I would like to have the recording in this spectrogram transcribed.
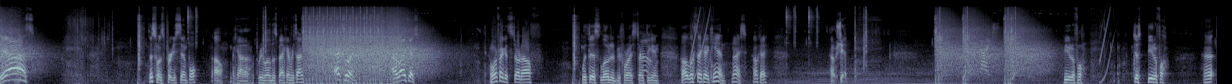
Yes! This one's pretty simple. Oh, I gotta reload this back every time. Excellent! I like it. I wonder if I could start off with this loaded before I start the Oh. game. Oh, it looks like I can. Nice. Okay. Oh, shit. Nice. Beautiful. Just beautiful. Uh.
